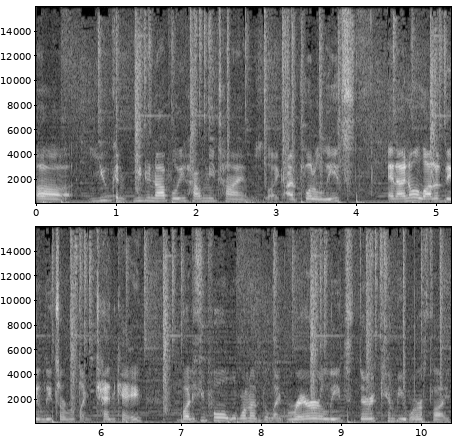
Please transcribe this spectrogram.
uh, you can you do not believe how many times like I pulled elites, and I know a lot of the elites are worth like 10k, but if you pull one of the like rare elites, there can be worth like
